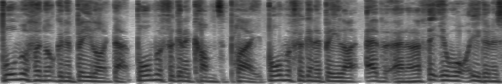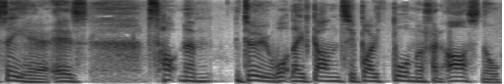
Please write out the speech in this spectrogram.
Bournemouth are not going to be like that. Bournemouth are going to come to play. Bournemouth are going to be like Everton. And I think what you're going to see here is Tottenham do what they've done to both Bournemouth and Arsenal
